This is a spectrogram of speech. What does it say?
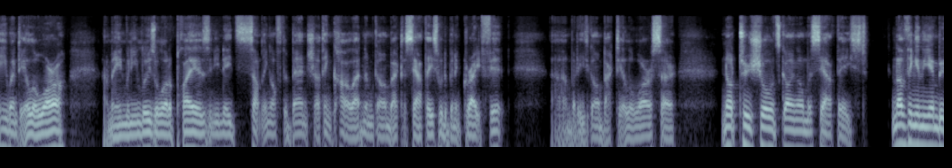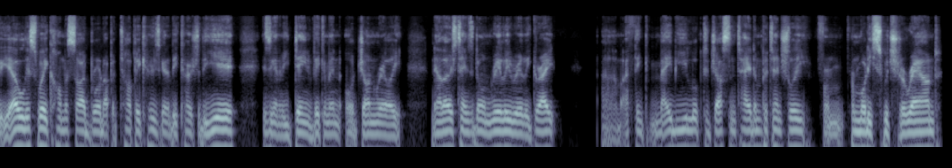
he went to Illawarra. I mean, when you lose a lot of players and you need something off the bench, I think Kyle Adnam going back to Southeast would have been a great fit. Um, but he's gone back to Illawarra, so not too sure what's going on with Southeast. Another thing in the NBL this week, Homicide brought up a topic: who's going to be Coach of the Year? Is it going to be Dean Vickerman or John Rillie? Now those teams are doing really, really great. Um, I think maybe you look to Justin Tatum potentially from from what he switched around.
